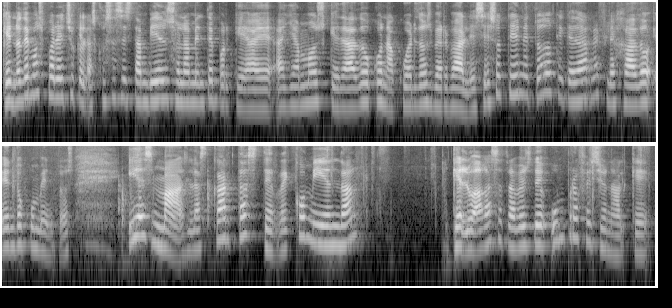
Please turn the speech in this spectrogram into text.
que no demos por hecho que las cosas están bien solamente porque hayamos quedado con acuerdos verbales. Eso tiene todo que quedar reflejado en documentos. Y es más, las cartas te recomiendan que lo hagas a través de un profesional, que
